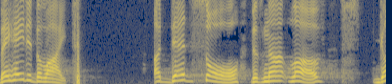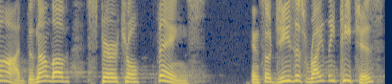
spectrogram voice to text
They hated the light. A dead soul does not love God, does not love spiritual things. And so Jesus rightly teaches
